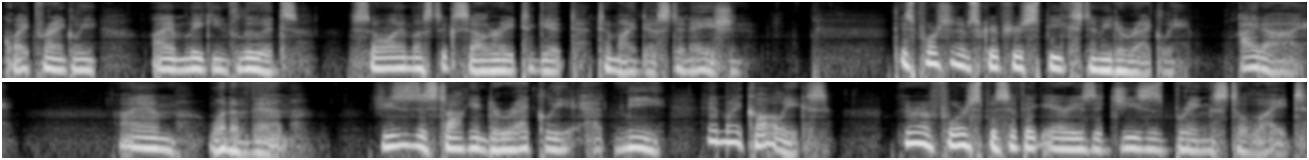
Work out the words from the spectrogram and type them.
Quite frankly, I am leaking fluids, so I must accelerate to get to my destination. This portion of Scripture speaks to me directly, eye to eye. I am one of them. Jesus is talking directly at me and my colleagues. There are four specific areas that Jesus brings to light.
